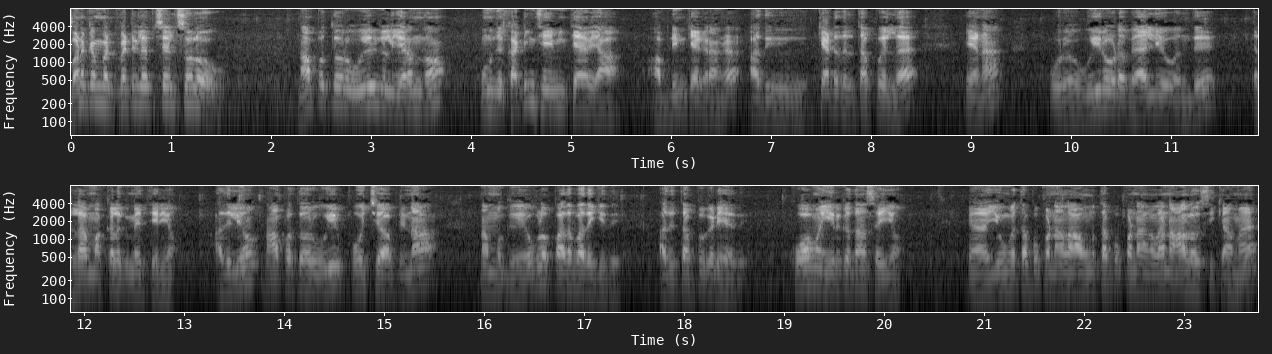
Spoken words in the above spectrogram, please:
வணக்கம் பட் வெற்றி லெப் சேல் சோலோ. நாற்பத்தோரு உயிர்கள் இறந்தோம். உனக்கு கட்டிங் சேவிங் தேவையா? அப்படின்னு கேட்குறாங்க அது கேட்டதில் தப்பு இல்லை. ஏன்னா ஒரு உயிரோட வேல்யூ வந்து எல்லா மக்களுக்குமே தெரியும். அதுலேயும் நாற்பத்தோரு உயிர் போச்சு அப்படின்னா நமக்கு எவ்வளோ பதபதைக்குது அது தப்பு கிடையாது. கோபம் இருக்க தான் செய்யும் இவங்க தப்பு பண்ணாலும் அவங்க தப்பு பண்ணாங்களான்னு ஆலோசிக்காமல்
